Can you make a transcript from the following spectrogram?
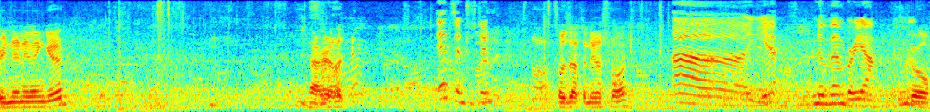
Reading anything good? Not really. It's interesting. So is that the newest one? Uh, yeah, November, yeah. Cool.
